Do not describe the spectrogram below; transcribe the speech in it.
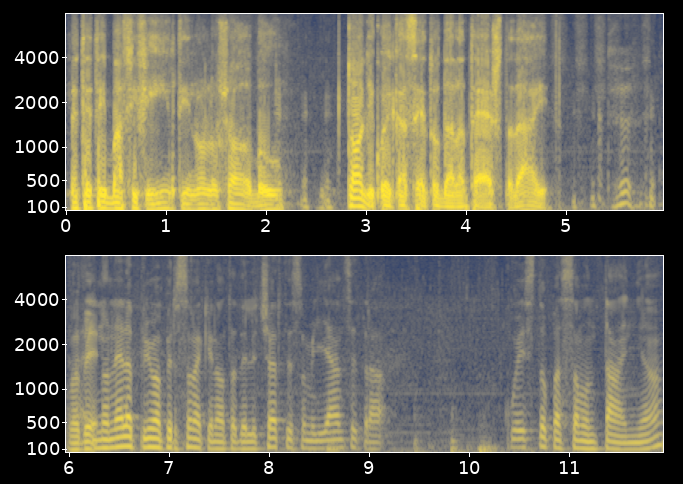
mettete i baffi finti, non lo so, boh. togli quel cassetto dalla testa, dai. Eh, non è la prima persona che nota delle certe somiglianze tra questo passamontagna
